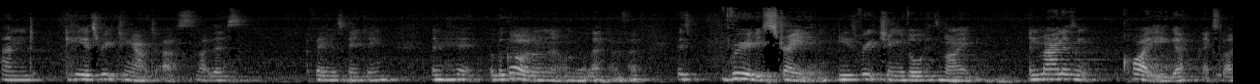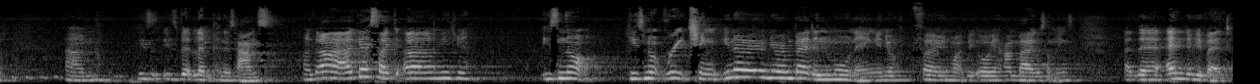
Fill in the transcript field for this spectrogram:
And He is reaching out to us like this famous painting, and here, the God on the on the left hand side is really straining. He's reaching with all his might, and man isn't quite eager. Next slide. Um, he's, he's a bit limp in his hands. Like, uh, I guess, like, he's, he's not. He's not reaching. You know, when you're in bed in the morning and your phone might be, or your handbag or something, at the end of your bed,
